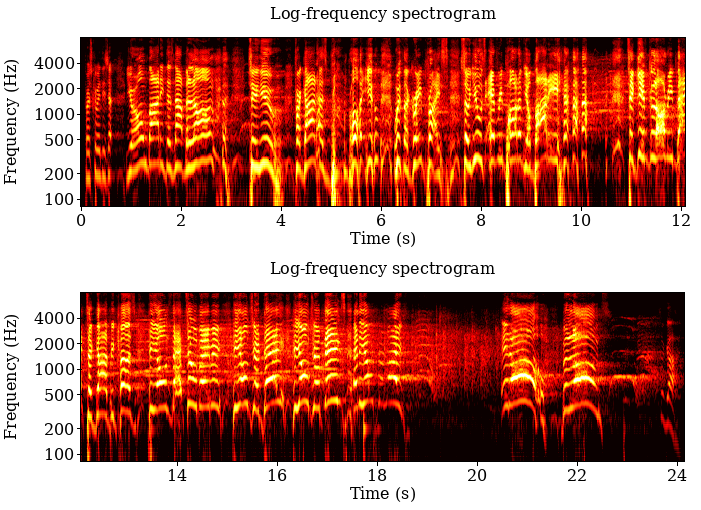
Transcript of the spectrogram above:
1 Corinthians, your own body does not belong to you, for God has brought you with a great price. So use every part of your body to give glory back to God because He owns that too, baby. He owns your day, He owns your things, and He owns your life. It all belongs to God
